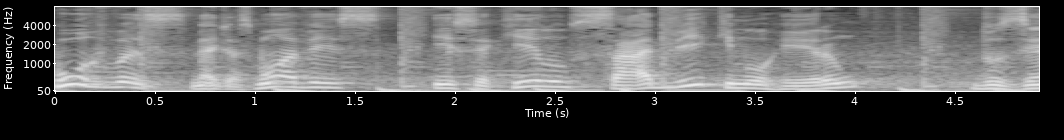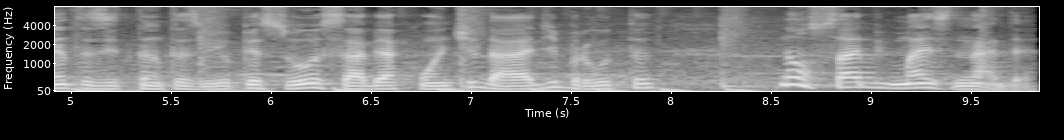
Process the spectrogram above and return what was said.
curvas, médias móveis, isso e aquilo, sabe que morreram duzentas e tantas mil pessoas, sabe a quantidade bruta, não sabe mais nada.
